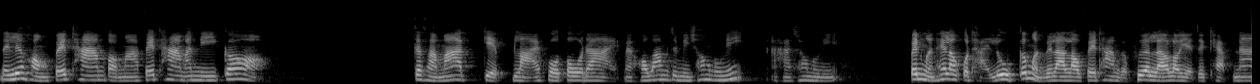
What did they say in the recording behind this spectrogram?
ในเรื่องของ FaceTime ต่อมา FaceTime อันนี้ก็ จะสามารถเก็บไลฟ์โฟโต้ได้ หมายความว่ามันจะมีช่องตรงนี้นะคะช่องตรงนี้เป็นเหมือนให้เรากดถ่ายรูปก็เหมือนเวลาเราเฟซไทม์กับเพื่อนแล้วเราอยากจะแคปหน้า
